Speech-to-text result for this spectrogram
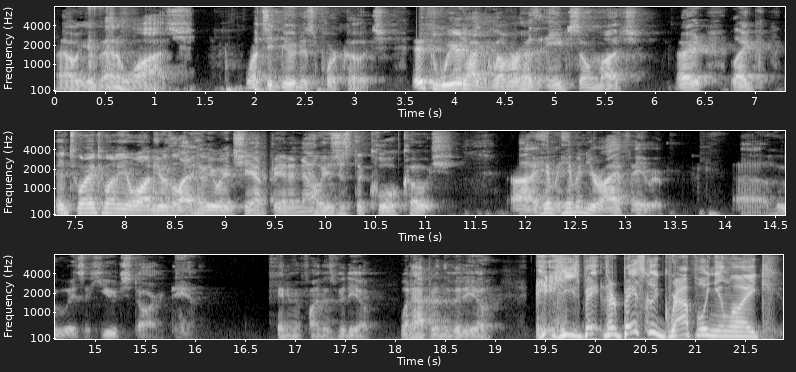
I will give that a watch. What's he doing to his poor coach? It's weird how Glover has aged so much. Right, like in 2021, he was a light heavyweight champion, and now he's just a cool coach. Uh, him, him, and Uriah Faber, uh, who is a huge star. Damn, can't even find this video. What happened in the video? He's ba- they're basically grappling in like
